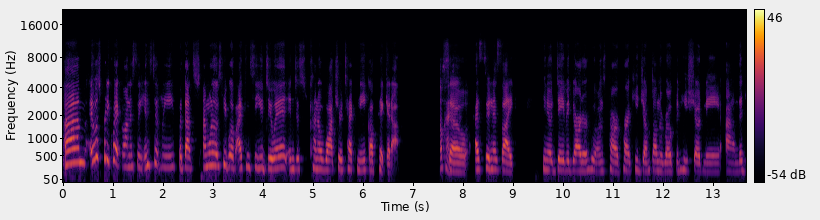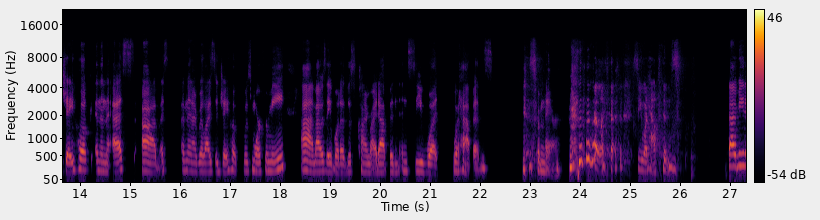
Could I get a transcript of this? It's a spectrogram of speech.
Um, it was pretty quick, honestly, instantly. But that's I'm one of those people. If I can see you do it and just kind of watch your technique, I'll pick it up. Okay. So as soon as like you know, David Yarder, who owns Power Park, he jumped on the rope and he showed me um, the J hook and then the S. Um, and then I realized the J hook was more for me. Um, I was able to just climb right up and, and see what what happens from there. I like that. See what happens. I mean,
